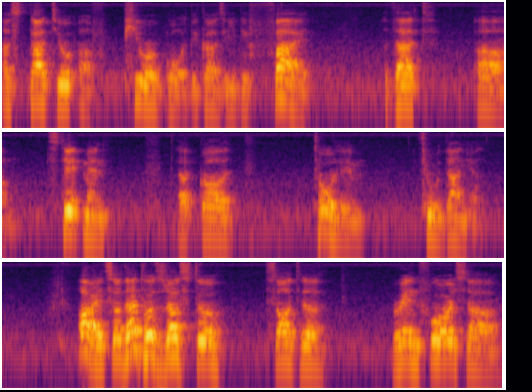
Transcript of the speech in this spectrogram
A statue of pure gold because he defied that um, statement that God told him through Daniel. Alright, so that was just to sort of reinforce or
